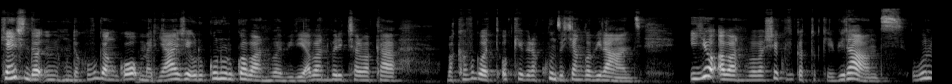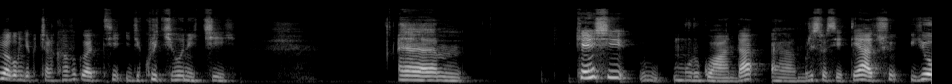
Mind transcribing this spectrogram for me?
kenshi nda- nkunda kuvuga ngo mariage urugo ni urw'abantu babiri abantu baricara baka, bakavuga bati ok birakunze cyangwa biranze. Iyo abantu babashe kuvuga ati biranze. Ubundi bagombye kwicara bakavuga bati igikurikiyeho ni ikihe? Kenshi mu rwanda eh, muri sosiyete yacu iyo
